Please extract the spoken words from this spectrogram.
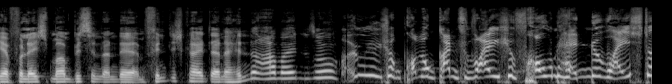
Ja, vielleicht mal ein bisschen an der Empfindlichkeit deiner Hände arbeiten so. Ich habe ganz weiche Frauenhände, weißt du?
